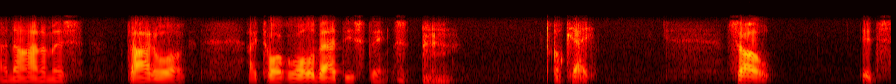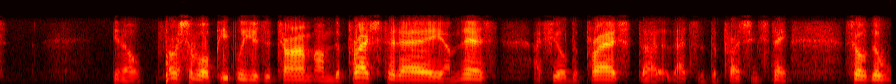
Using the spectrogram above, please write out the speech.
DepressiveSanonymous.org. I talk all about these things. okay. So, it's, you know, first of all, people use the term, I'm depressed today, I'm this, I feel depressed, uh, that's a depressing state. So the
